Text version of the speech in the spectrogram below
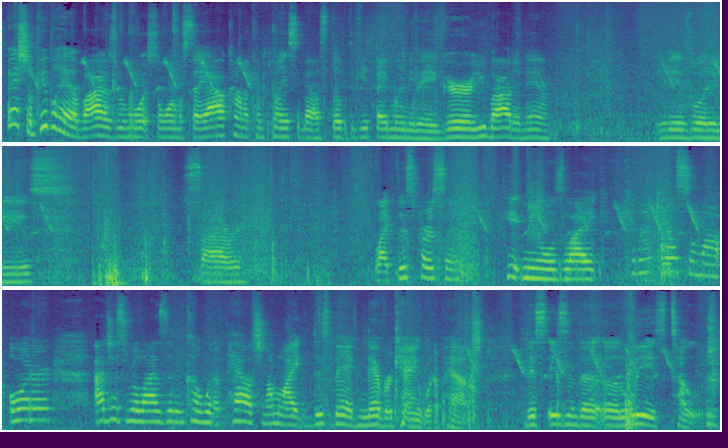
Especially people have buyer's remorse and want to say all kind of complaints about stuff to get their money back. Girl, you bought it now. It is what it is. Sorry. Like this person hit me and was like, can I cancel my order? I just realized it didn't come with a pouch. And I'm like, this bag never came with a pouch. This isn't the uh, Liz tote.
